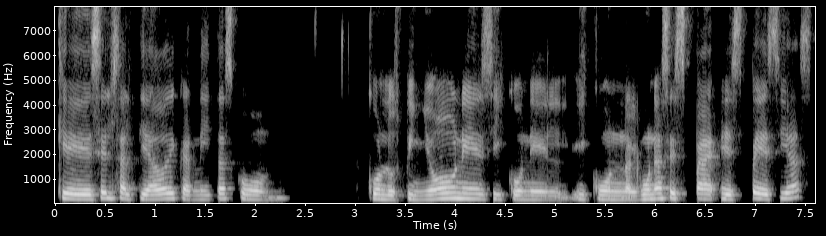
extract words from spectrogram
que es el salteado de carnitas con, con los piñones y con, el, y con algunas especias,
